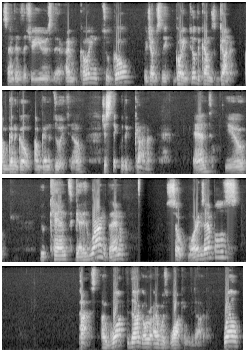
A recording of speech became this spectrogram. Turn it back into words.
sentence that you use there. I'm going to go, which obviously going to becomes gonna. I'm gonna go. I'm gonna do it, you know. Just stick with the gonna. And you you can't get it wrong then. So, more examples. Past. I walked the dog or I was walking the dog. Well,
